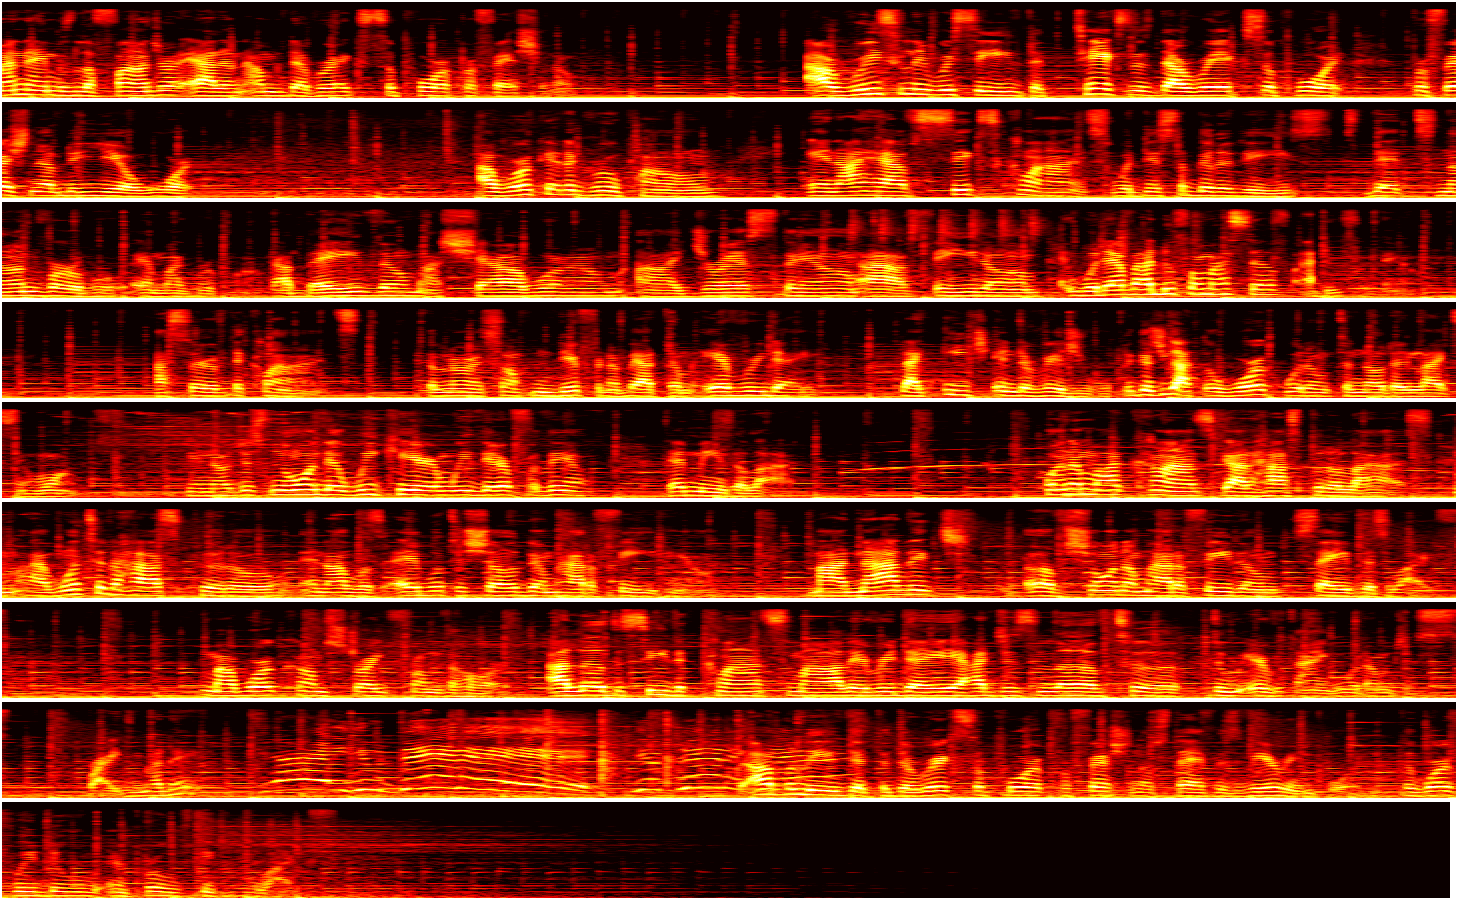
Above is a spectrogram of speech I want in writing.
My name is Lafawndra Allen. I'm a direct support professional. I recently received the Texas Direct Support Professional of the Year Award. I work at a group home and I have six clients with disabilities that's nonverbal at my group home. I bathe them, I shower them, I dress them, I feed them. Whatever I do for myself, I do for them. I serve the clients to learn something different about them every day, like each individual, because you got to work with them to know their likes and wants. You know, just knowing that we care and we're there for them, that means a lot. One of my clients got hospitalized. I went to the hospital and I was able to show them how to feed him. My knowledge of showing them how to feed him saved his life. My work comes straight from the heart. I love to see the client smile every day. I just love to do everything with them, just brighten my day. Yay, you did it! You did it! I believe that the direct support professional staff is very important. The work we do improves people's lives.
